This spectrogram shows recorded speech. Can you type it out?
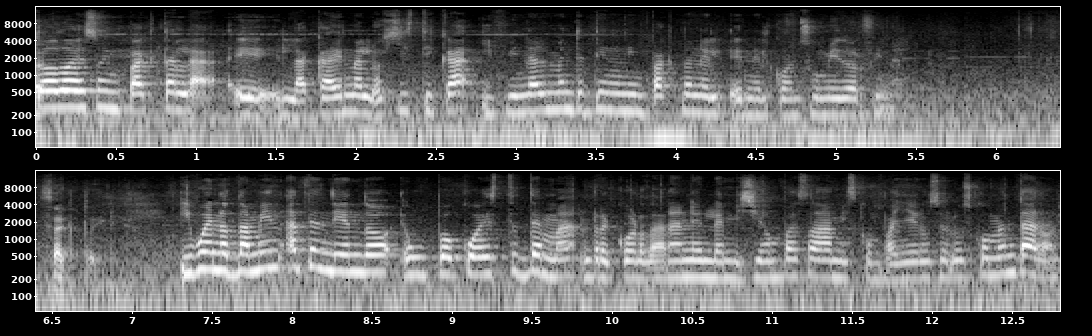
todo eso impacta la, eh, la, cadena logística y finalmente tiene un impacto en el, en el consumidor final. Exacto. Y bueno, también atendiendo un poco este tema, recordarán en la emisión pasada, mis compañeros se los comentaron,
